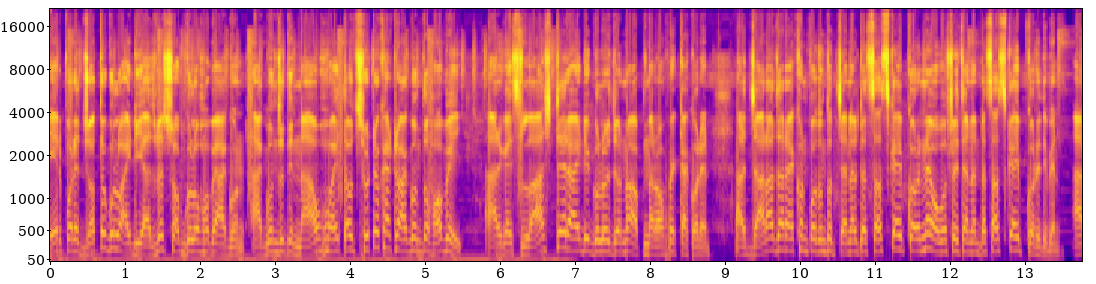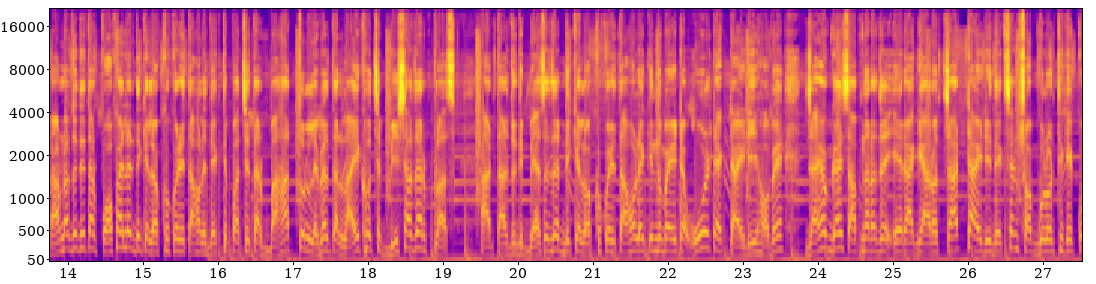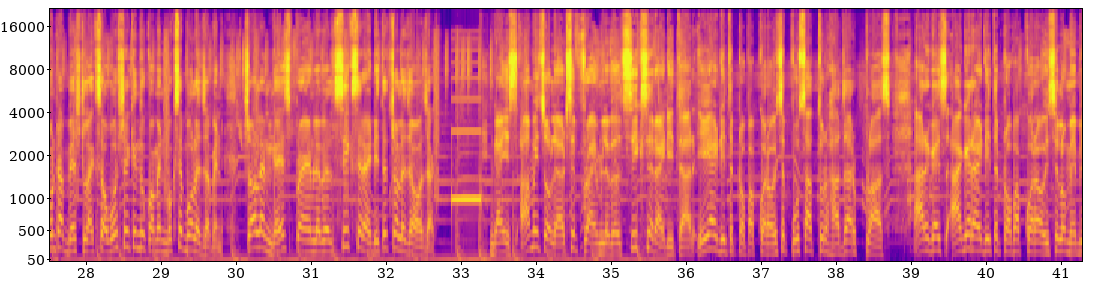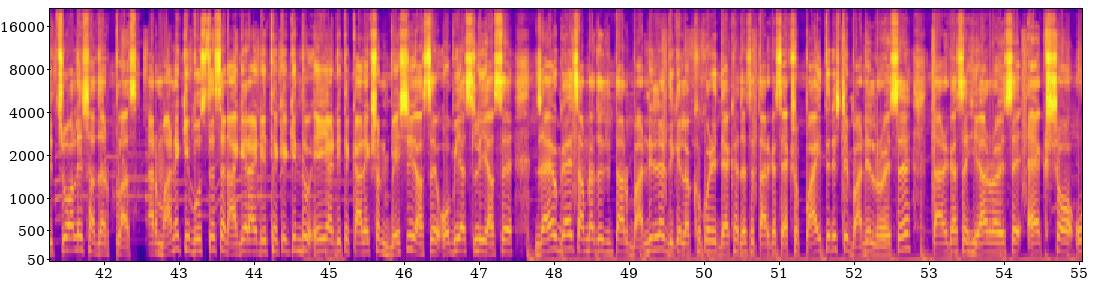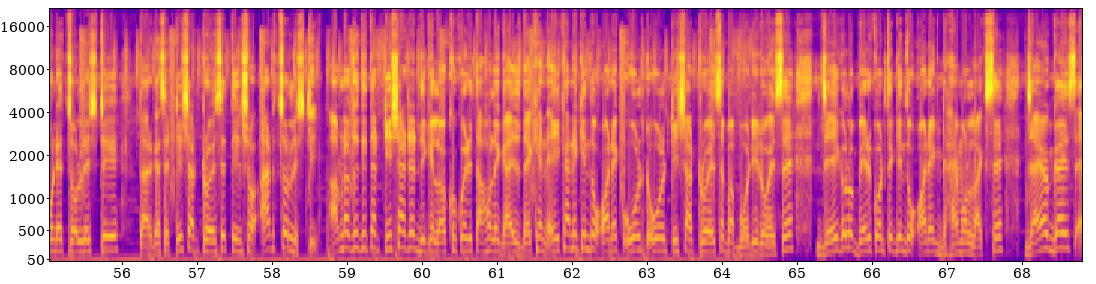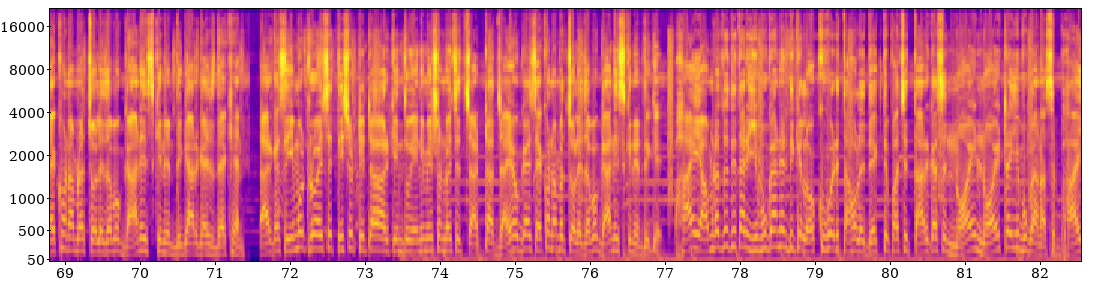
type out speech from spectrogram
এরপরে যতগুলো আইডি আসবে, সবগুলো হবে আগুন। আগুন যদি নাও হয়, তাও ছোটোখাটো আগুন তো হবেই। আর গাইস লাস্টের আইডিগুলোর জন্য আপনারা অপেক্ষা করেন। আর যারা যারা এখন পর্যন্ত চ্যানেলটা সাবস্ক্রাইব করেন নাই, অবশ্যই চ্যানেলটা সাবস্ক্রাইব করে দিবেন। আর আমরা যদি তার প্রোফাইলের দিকে লক্ষ্য করি, তাহলে দেখতে পাচ্ছি তার বাহাত্তর লেভেল তার লাইক হচ্ছে বিশ হাজার প্লাস আর তার যদি ব্যাসেজের দিকে লক্ষ্য করি, তাহলে কিন্তু ভাই এটা ওল্ড একটা আইডি হবে। যাই হোক গাইস আপনারা যে এর আগে আরও চারটা আইডি দেখছেন, সবগুলোর থেকে কোনটা বেস্ট লাগছে, অবশ্যই কিন্তু কমেন্ট বক্সে বলে যাবেন। চলেন গাইস প্রাইম লেভেল সিক্স এর আইডিতে চলে যাওয়া যাক। গাইস আমি চলে আসছি প্রাইম লেভেল সিক্স এর আইডিতে আর এই আইডিতে টপ আপ করা হয়েছে পঁচাত্তর হাজার প্লাস আর গাইস আগের আইডিতে টপ আপ করা হয়েছিল মেবি চুয়াল্লিশ হাজার প্লাস আর মানে কি বুঝতেছেন, আগের আইডি থেকে কিন্তু এই আইডিতে কালেকশন বেশি আছে অবভিয়াসলি আছে। যাই হোক গাইস আমরা যদি তার বান্ডিলের দিকে লক্ষ্য করি, দেখা যাচ্ছে তার কাছে একশো পঁয়ত্রিশটি বান্ডিল রয়েছে। তার কাছে হেয়ার রয়েছে একশো উনচল্লিশটি, তার কাছে টি শার্ট রয়েছে তিনশো আটচল্লিশটি। আমরা যদি তার টি শার্টের দিকে লক্ষ্য করি, তাহলে গাইস দেখেন, এইখানে কিন্তু অনেক ওল্ড ওল্ড টি শার্ট রয়েছে বা বডি রয়েছে, যেইগুলো বের করতে কিন্তু অনেক ডায়মন্ড লাগছে। যাই হোক গাইস এখন আমরা চলে যাব গান স্ক্রিনের দিকে। আর গাইস দেখেন, তার কাছে ইমোট রয়েছে তেষট্টিটা আর কিন্তু অ্যানিমেশন রয়েছে চারটা। যাই হোক গাইস এখন আমরা চলে যাব গান স্ক্রিনের দিকে। ভাই, আমরা যদি তার ইবু গানের দিকে লক্ষ্য করি, তাহলে দেখতে পাচ্ছি তার কাছে নয়, নয়টা ইবু গান আছে। ভাই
